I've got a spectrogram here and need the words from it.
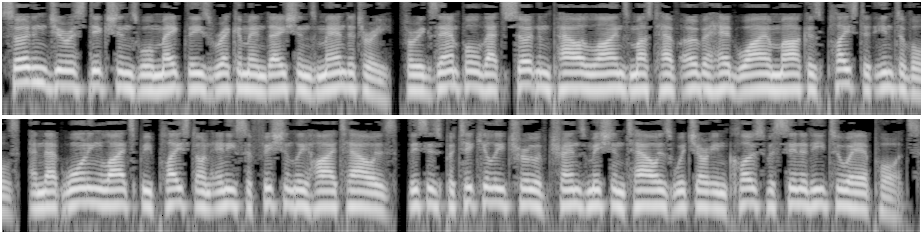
Certain jurisdictions will make these recommendations mandatory, for example that certain power lines must have overhead wire markers placed at intervals, and that warning lights be placed on any sufficiently high towers. This is particularly true of transmission towers which are in close vicinity to airports.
